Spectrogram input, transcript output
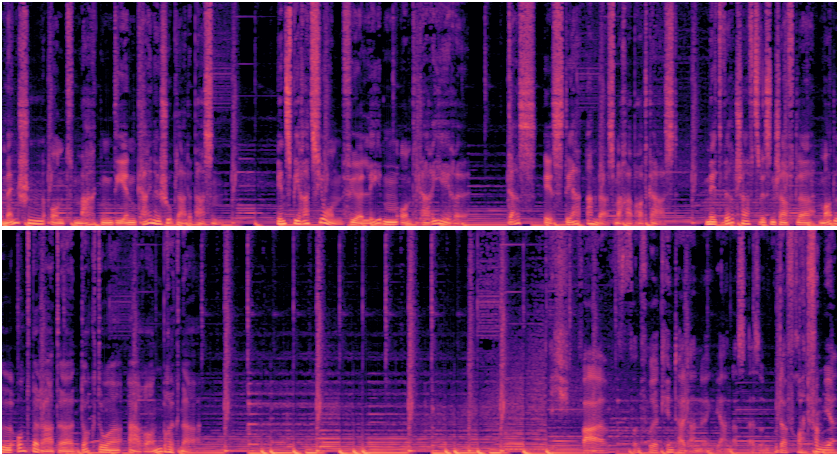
Menschen und Marken, die in keine Schublade passen. Inspiration für Leben und Karriere. Das ist der Andersmacher Podcast mit Wirtschaftswissenschaftler, Model und Berater Dr. Aaron Brückner. Ich war von früher Kindheit an irgendwie anders. Also ein guter Freund von mir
